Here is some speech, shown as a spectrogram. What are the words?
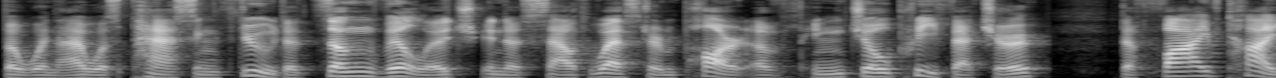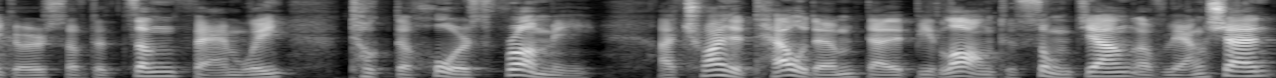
But when I was passing through the Zeng village in the southwestern part of Lingzhou Prefecture, the five tigers of the Zeng family took the horse from me. I tried to tell them that it belonged to Song Jiang of Liangshan,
